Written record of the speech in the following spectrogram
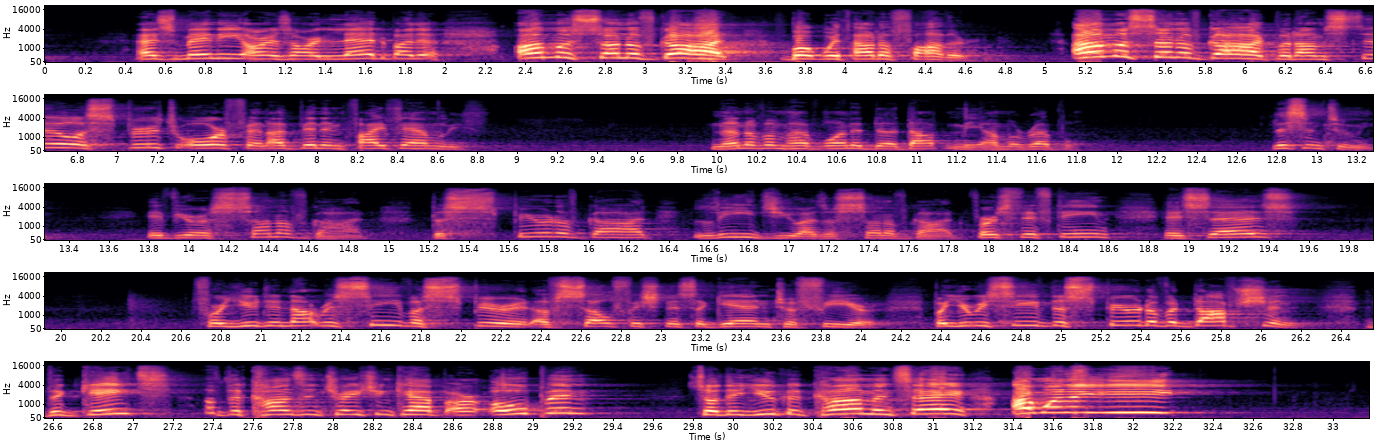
As many are as are led by the. I'm a son of God, but without a father. I'm a son of God, but I'm still a spiritual orphan. I've been in five families. None of them have wanted to adopt me. I'm a rebel. Listen to me if you're a son of God, the Spirit of God leads you as a son of God. Verse 15, it says, For you did not receive a spirit of selfishness again to fear, but you received the spirit of adoption. The gates of the concentration camp are open so that you could come and say, I want to eat.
